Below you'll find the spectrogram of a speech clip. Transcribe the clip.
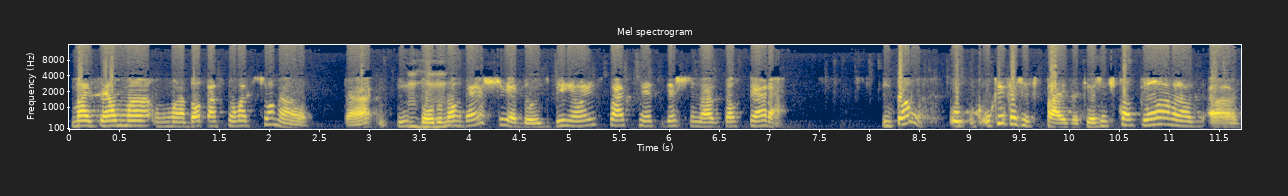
mas é uma, uma dotação adicional, tá? Em uhum. todo o Nordeste é 2 bilhões 400 destinados ao Ceará. Então, o, o que, que a gente faz aqui? A gente conclama as, as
